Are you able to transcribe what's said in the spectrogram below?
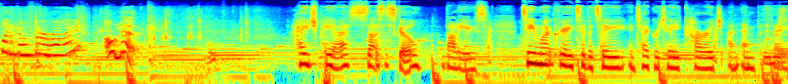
Want to go for a ride? Oh, look. HPS, that's the skill, values. Teamwork, creativity, integrity, courage, and empathy.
